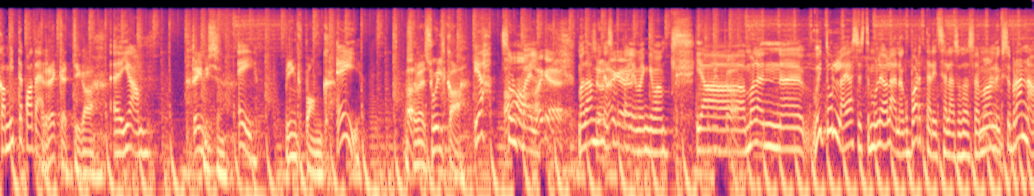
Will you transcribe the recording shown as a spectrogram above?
ka mitte padel, reketiga, ja tennis. ei, Ping Pong. Ej! ei, sulka? jah, sulgpall ma tahan minna sulgpalli mängima ja ma olen, võid tulla jah, sest mul ei ole nagu partnerit selles osas veel, mul on üks sõbranna,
